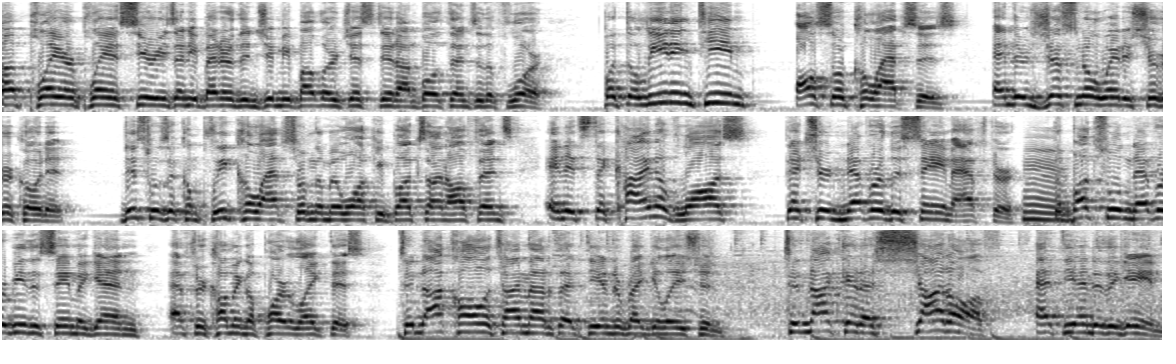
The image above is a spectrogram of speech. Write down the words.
a player play a series any better than Jimmy Butler just did on both ends of the floor. But the leading team also collapses, and there's just no way to sugarcoat it. This was a complete collapse from the Milwaukee Bucks on offense, and it's the kind of loss that you're never the same after. Hmm. The Bucks will never be the same again after coming apart like this. To not call a timeout at the end of regulation, to not get a shot off at the end of the game,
